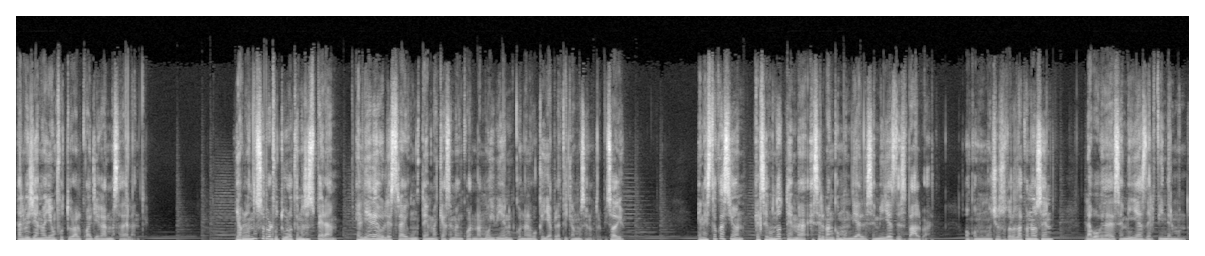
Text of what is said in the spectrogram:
tal vez ya no haya un futuro al cual llegar más adelante. Y hablando sobre el futuro que nos espera, el día de hoy les traigo un tema que hace mancuerna muy bien con algo que ya platicamos en otro episodio. En esta ocasión, el segundo tema es el Banco Mundial de Semillas de Svalbard, o como muchos otros la conocen, la bóveda de semillas del fin del mundo.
